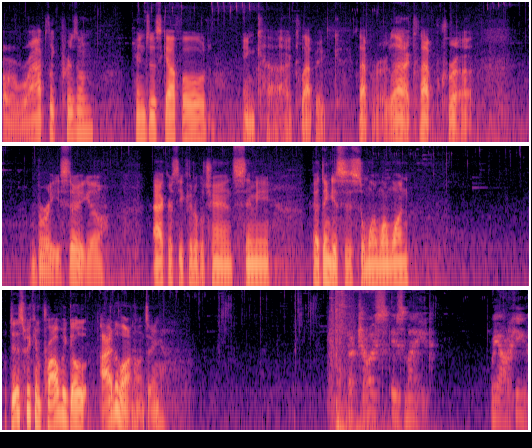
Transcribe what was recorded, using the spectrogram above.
A Raplak Prism, Hinja Scaffold, and Ka- Clapic, Clapper, uh, Clap, cr- Brace. There you go. Accuracy, critical chance, semi. I think it's just a 111. With this, we can probably go Eidolon hunting. The choice is made. We are here.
